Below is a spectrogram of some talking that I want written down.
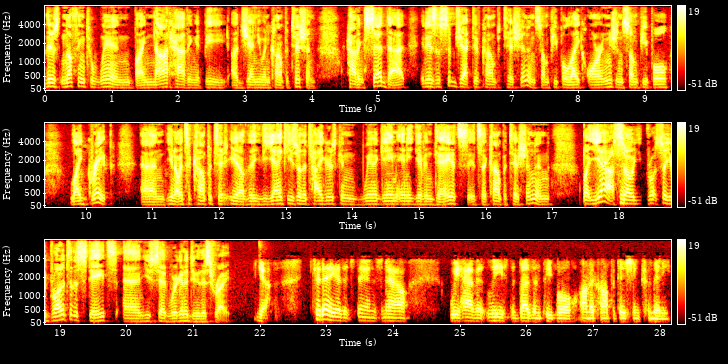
there's nothing to win by not having it be a genuine competition. Having said that, it is a subjective competition, and some people like orange and some people like grape. And, you know, it's a competition. You know, the, the Yankees or the Tigers can win a game any given day. It's, it's a competition. And, but yeah, so you, brought, so you brought it to the States and you said, we're going to do this right. Yeah. Today, as it stands now, we have at least a dozen people on the competition committee.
